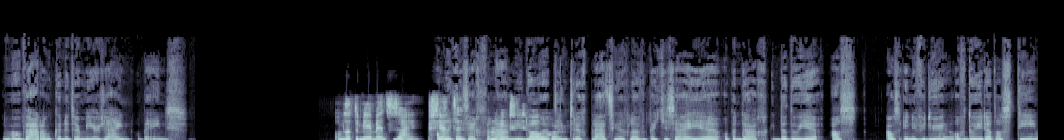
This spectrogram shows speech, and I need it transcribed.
waarom kunnen het er meer zijn opeens? Omdat er meer mensen zijn. Patiënten. Omdat je zegt van nou, nu doen we tien terugplaatsingen, geloof ik dat je zei, eh, op een dag. Dat doe je als, als individu of doe je dat als team?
